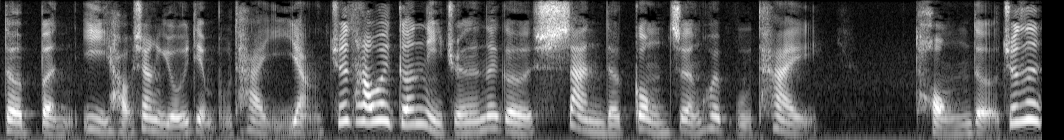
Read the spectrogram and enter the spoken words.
的本意好像有一点不太一样，就是他会跟你觉得那个善的共振会不太。同的，就是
